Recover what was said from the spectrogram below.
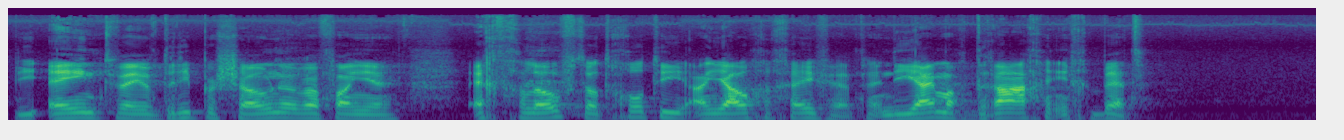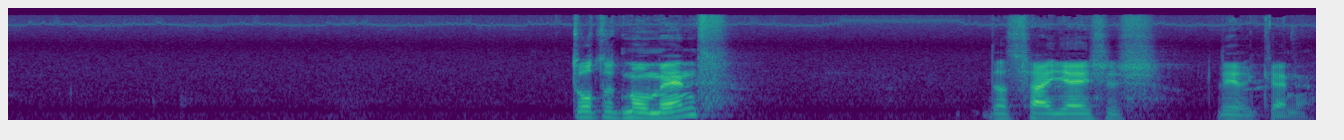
Die één, twee of drie personen waarvan je echt gelooft dat God die aan jou gegeven hebt en die jij mag dragen in gebed. Tot het moment dat zij Jezus leren kennen.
